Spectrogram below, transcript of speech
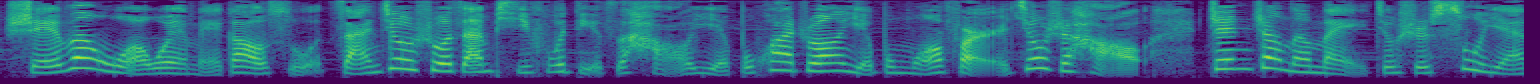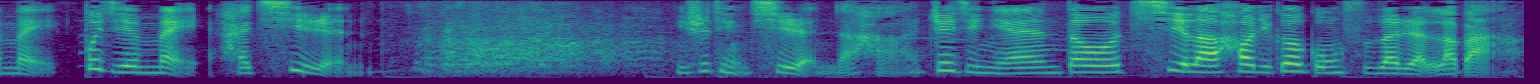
谁问我，我也没告诉，咱就说咱皮肤底子好，也不化妆，也不抹粉儿，就是好。真正的美就是素颜美，不仅美还气人。你是挺气人的哈，这几年都气了好几个公司的人了吧？）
